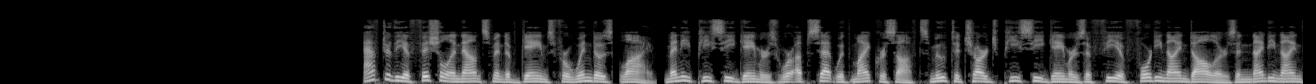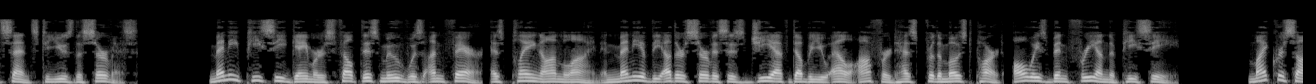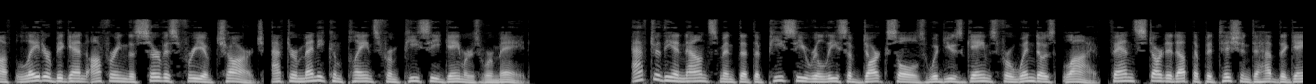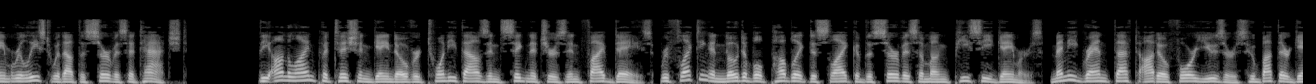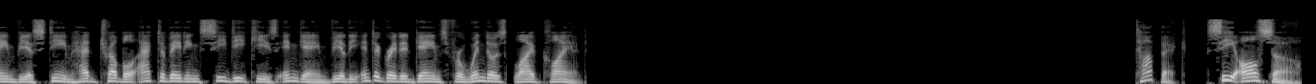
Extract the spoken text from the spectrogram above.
After the official announcement of games for Windows Live, many PC gamers were upset with Microsoft's move to charge PC gamers a fee of $49.99 to use the service. Many PC gamers felt this move was unfair, as playing online and many of the other services GFWL offered has, for the most part, always been free on the PC. Microsoft later began offering the service free of charge, after many complaints from PC gamers were made. After the announcement that the PC release of Dark Souls would use games for Windows Live, fans started up a petition to have the game released without the service attached. The online petition gained over 20,000 signatures in five days, reflecting a notable public dislike of the service among PC gamers. Many Grand Theft Auto 4 users who bought their game via Steam had trouble activating CD keys in game via the integrated Games for Windows Live client. See also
